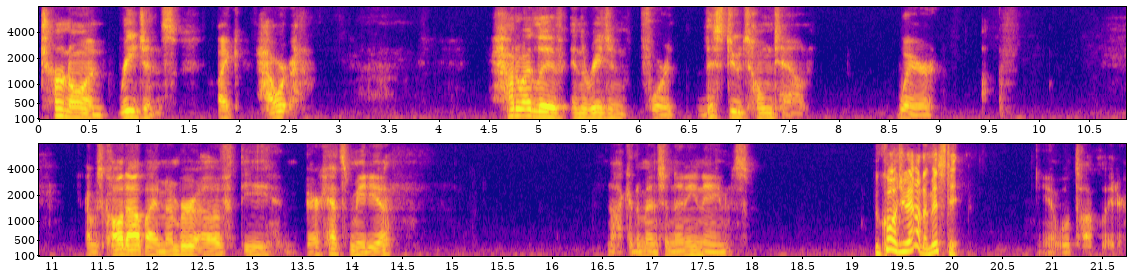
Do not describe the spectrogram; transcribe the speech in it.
turn on regions like how are, how do I live in the region for this dude's hometown where I was called out by a member of the Bearcats media. Not going to mention any names. Who called you out? I missed it. Yeah, we'll talk later.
